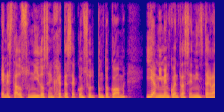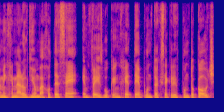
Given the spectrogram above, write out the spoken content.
en Estados Unidos en gtcconsult.com y a mí me encuentras en Instagram en genaro-tc, en Facebook en gt.executive.coach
